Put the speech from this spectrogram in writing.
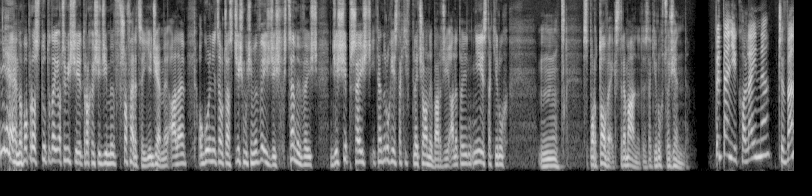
Nie, no po prostu tutaj oczywiście trochę siedzimy w szoferce i jedziemy, ale ogólnie cały czas gdzieś musimy wyjść, gdzieś chcemy wyjść, gdzieś się przejść i ten ruch jest taki wpleciony bardziej, ale to nie jest taki ruch mm, sportowy, ekstremalny, to jest taki ruch codzienny. Pytanie kolejne. Czy van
